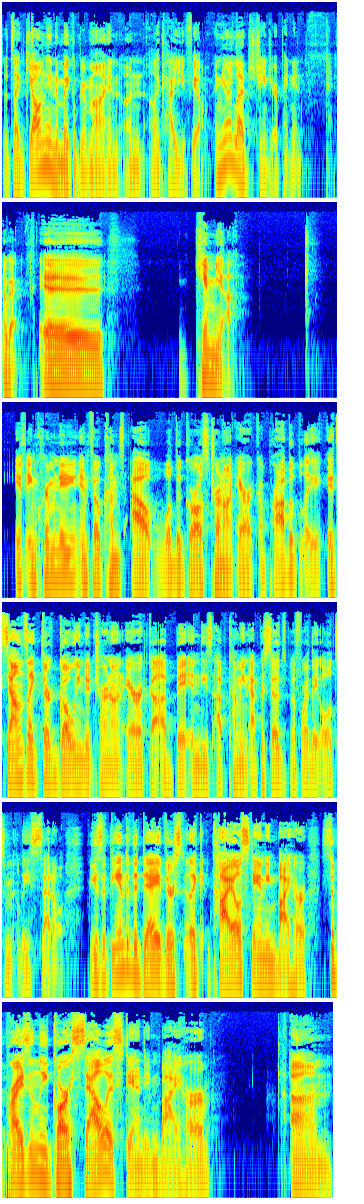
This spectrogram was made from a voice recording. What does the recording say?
So it's like y'all need to make up your mind on like how you feel, and you're allowed to change your opinion. Okay, uh, Kimya. If incriminating info comes out, will the girls turn on Erika? Probably. It sounds like they're going to turn on Erika a bit in these upcoming episodes before they ultimately settle. Because at the end of the day, there's like Kyle standing by her. Surprisingly, Garcelle is standing by her. Um,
